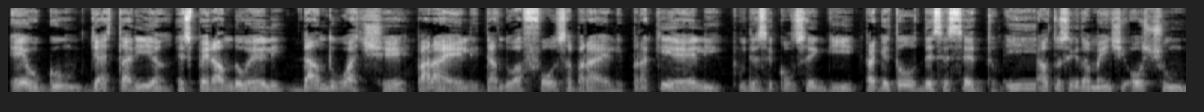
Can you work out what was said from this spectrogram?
e Ogum já estariam esperando ele, dando o axé para ele, dando a força para ele, para que ele pudesse conseguir, para que tudo desse certo. E, autosseguidamente, Oxum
